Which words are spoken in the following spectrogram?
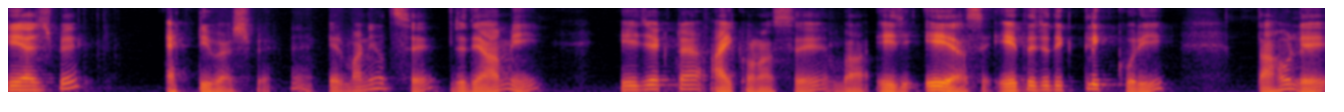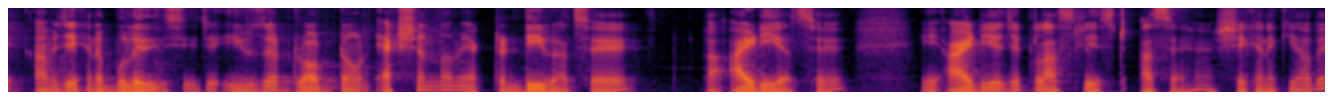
কে আসবে? অ্যাক্টিভ আসবে হ্যাঁ? এর মানে হচ্ছে যদি আমি এই যে একটা আইকন আছে বা এই যে এ আছে এতে যদি ক্লিক করি, তাহলে আমি যে এখানে বলে দিছি যে ইউজার ড্রপ ডাউন অ্যাকশন নামে একটা ডিভ আছে বা আইডি আছে। এই আইডি যে ক্লাস লিস্ট আছে হ্যাঁ সেখানে কি হবে?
